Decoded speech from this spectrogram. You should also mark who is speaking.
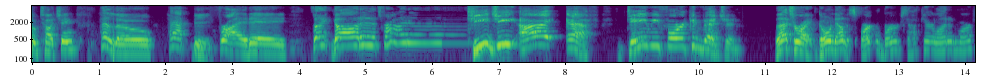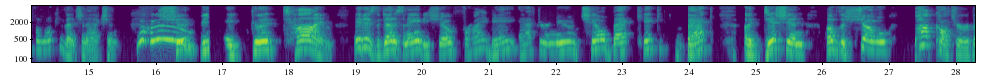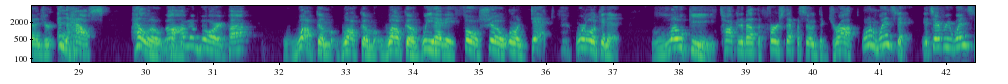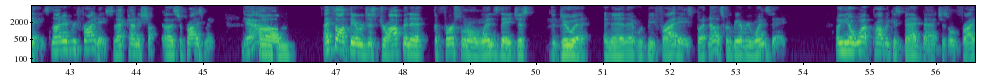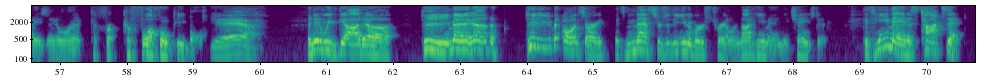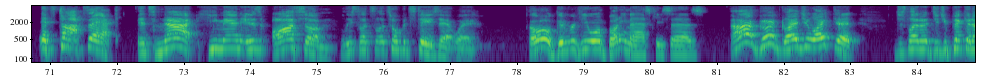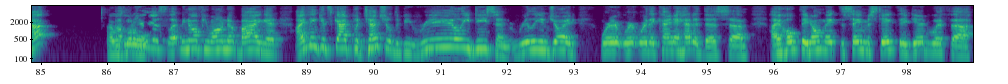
Speaker 1: So touching. Hello, happy Friday. Thank God it's Friday.
Speaker 2: TGIF, day before a convention.
Speaker 1: That's right. Going down to Spartanburg, South Carolina tomorrow for a little convention action.
Speaker 2: Woohoo!
Speaker 1: Should be a good time. It is the Dennis and Andy show, Friday afternoon, chill back, kick back edition of the show. Pop Culture Avenger in the house. Hello, Pop.
Speaker 2: Welcome aboard, Pop.
Speaker 1: Welcome, welcome, welcome. We have a full show on deck. We're looking at Loki, talking about the first episode that dropped on Wednesday. It's every Wednesday. It's not every Friday, so that kind of sh- uh, surprised me.
Speaker 2: Yeah.
Speaker 1: Um, I thought they were just dropping it, the first one on Wednesday, just to do it, and then it would be Fridays. But no, it's going to be every Wednesday. Oh, you know what? Probably because Bad Batch is on Fridays, and they don't want to kerf- kerfluffle people.
Speaker 2: yeah.
Speaker 1: And then we've got uh He Man. He Man. Oh, I'm sorry. It's Masters of the Universe trailer, not He Man. They changed it because He Man is toxic. It's toxic.
Speaker 2: It's not. He-Man is awesome. At least let's let's hope it stays that way.
Speaker 1: Oh, good review on Bunny Mask. He says.
Speaker 2: Ah, good. Glad you liked it. Just let it. Did you pick it up?
Speaker 1: I was little.
Speaker 2: curious. Let me know if you wound up buying it. I think it's got potential to be really decent. Really enjoyed where where, where they kind of headed this. Um, I hope they don't make the same mistake they did with uh,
